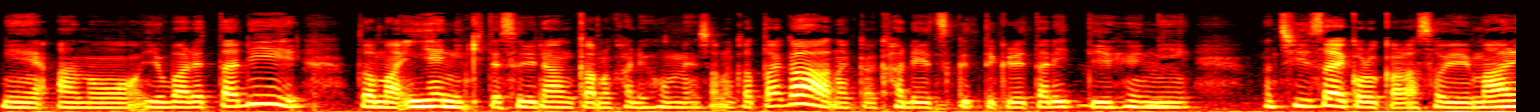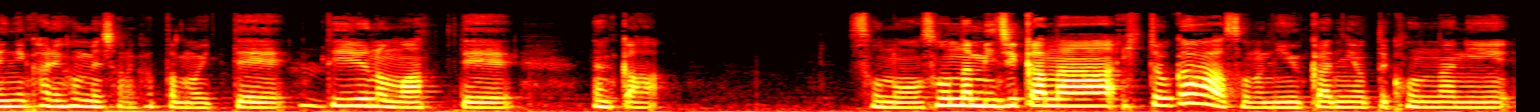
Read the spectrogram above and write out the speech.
にあの呼ばれたりあとまあ家に来てスリランカの仮放免者の方がなんかカレー作ってくれたりっていう風に、まあ小さい頃からそういう周りに仮放免者の方もいて、っていうのもあってなんかそのそんな身近な人がその入管によってこんなに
